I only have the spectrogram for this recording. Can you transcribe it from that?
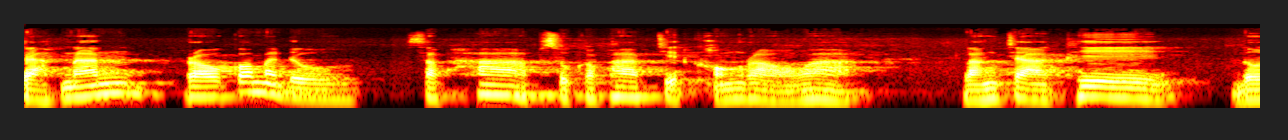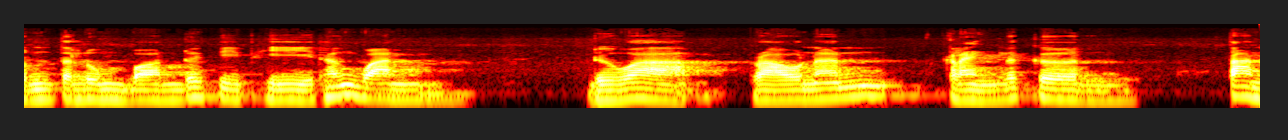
จากนั้นเราก็มาดูสภาพสุขภาพจิตของเราว่า หลังจากที่โดนตะลุมบอลด้วยพีพีทั้งวัน หรือว่าเรานั้นแกร่งเหลือเกิน ต้าน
